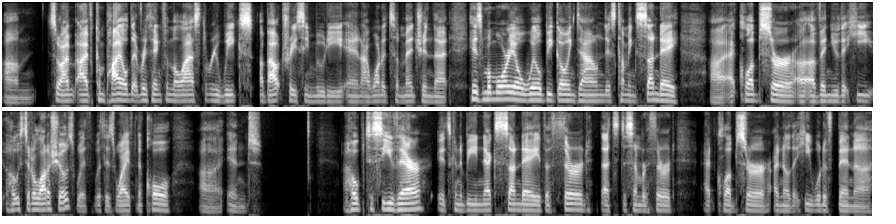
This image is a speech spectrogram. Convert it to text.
Um, so I'm, I've compiled everything from the last three weeks about Tracy Moody, and I wanted to mention that his memorial will be going down this coming Sunday uh, at Club Sur, a, a, venue that he hosted a lot of shows with with his wife Nicole, uh, and I hope to see you there. It's going to be next Sunday, the third. That's December third at Club Sur. I know that he would have been uh,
